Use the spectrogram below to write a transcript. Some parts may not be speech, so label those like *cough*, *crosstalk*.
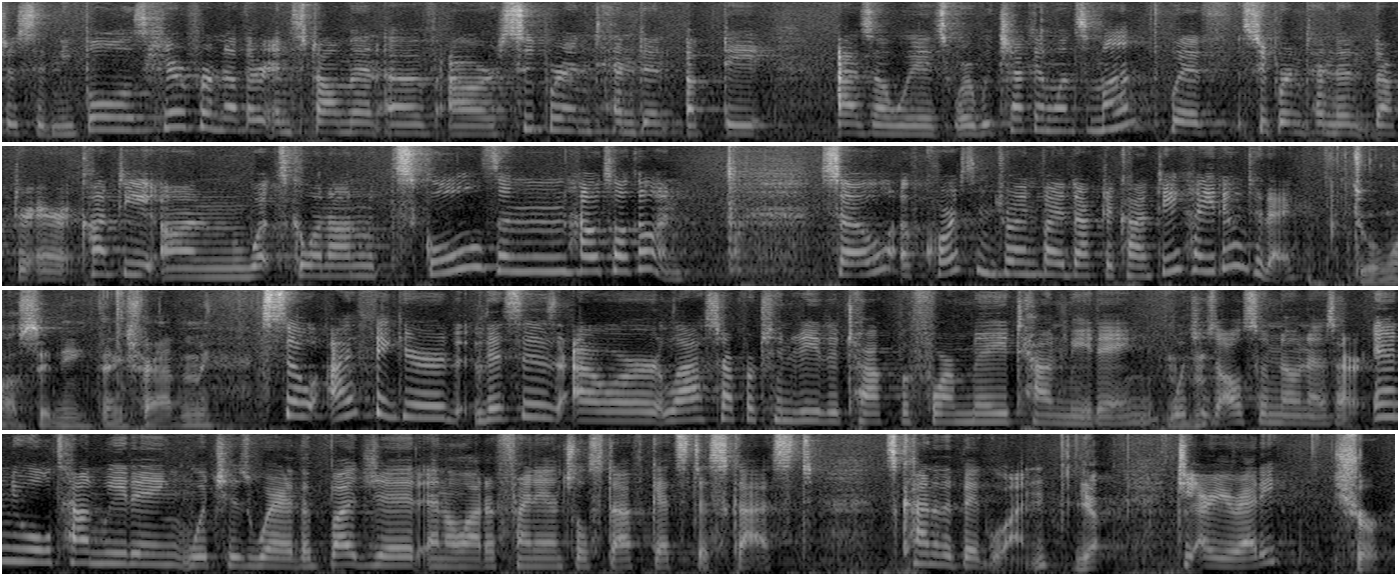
Supervisor Sydney Boles here for another installment of our Superintendent Update, as always, where we check in once a month with Superintendent Dr. Eric Conti on what's going on with the schools and how it's all going. So, of course, I'm joined by Dr. Conti. How are you doing today? Doing well, Sydney. Thanks for having me. So I figured this is our last opportunity to talk before May town meeting, which is mm-hmm. also known as our annual town meeting, which is where the budget and a lot of financial stuff gets discussed. It's kind of the big one. Yep. Are you ready? Sure.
